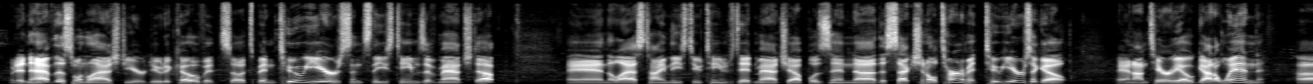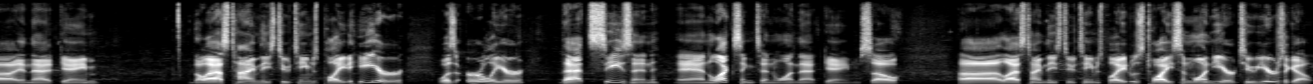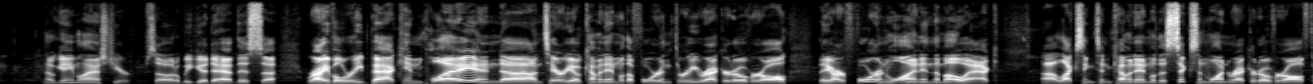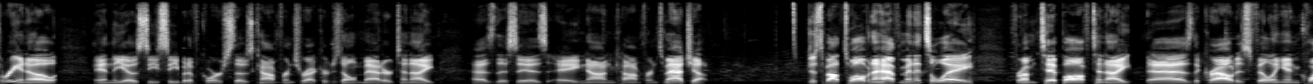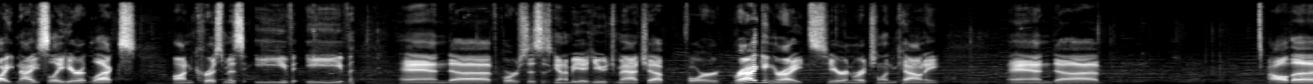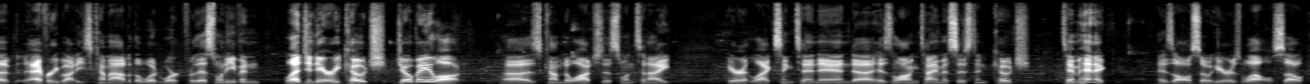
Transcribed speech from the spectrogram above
We didn't have this one last year due to COVID, so it's been two years since these teams have matched up. And the last time these two teams did match up was in uh, the sectional tournament two years ago. And Ontario got a win uh, in that game. The last time these two teams played here was earlier that season, and Lexington won that game. So uh, last time these two teams played was twice in one year, two years ago. No game last year. So it'll be good to have this uh, rivalry back in play. And uh, Ontario coming in with a 4 and 3 record overall. They are 4 and 1 in the MOAC. Uh, Lexington coming in with a 6 and 1 record overall, 3 and 0 in the OCC. But of course, those conference records don't matter tonight as this is a non conference matchup just about 12 and a half minutes away from tip off tonight as the crowd is filling in quite nicely here at Lex on Christmas Eve Eve. And uh, of course, this is going to be a huge matchup for bragging rights here in Richland County. And uh, all the everybody's come out of the woodwork for this one. Even legendary coach Joe Baylog uh, has come to watch this one tonight here at Lexington, and uh, his longtime assistant coach Tim Hinnick is also here as well. So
